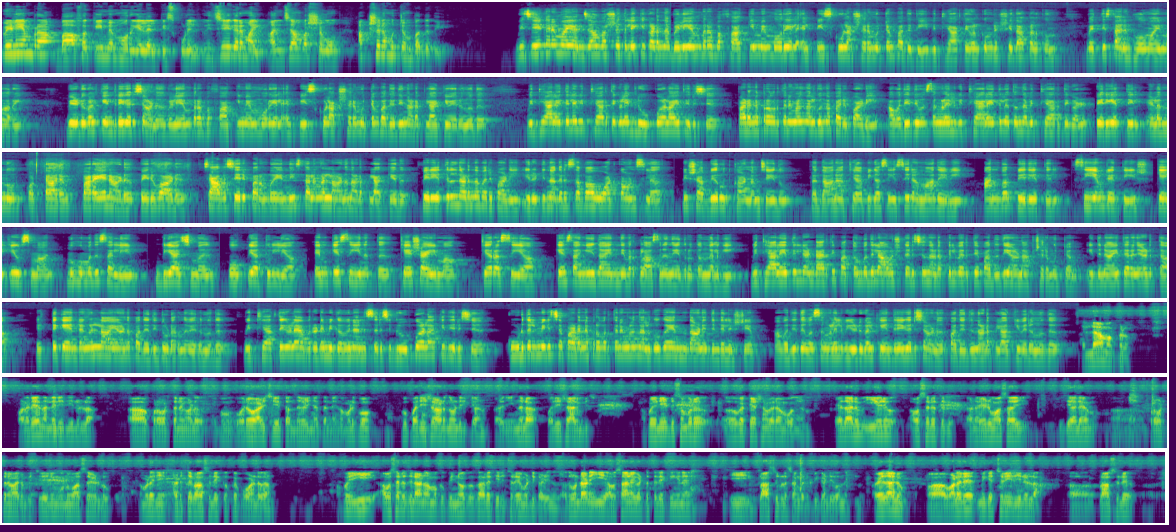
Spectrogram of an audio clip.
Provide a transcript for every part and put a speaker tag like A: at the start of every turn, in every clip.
A: Veliyambra Bafaqi memorial L P സ്കൂളിൽ വിജയകരമായി അഞ്ചാം വർഷവും അക്ഷരമുറ്റം പദ്ധതി.
B: വിജയകരമായി അഞ്ചാം വർഷത്തിലേക്ക് കടന്ന Veliyambra Bafaqi memorial L P school അക്ഷരമുറ്റം പദ്ധതി വിദ്യാർത്ഥികൾക്കും രക്ഷിതാക്കൾക്കും വ്യത്യസ്ത അനുഭവമായി മാറി. വീടുകൾ കേന്ദ്രീകരിച്ചാണ് Veliyambra Bafaqi memorial L P school അക്ഷരമുറ്റം പദ്ധതി നടപ്പിലാക്കി വരുന്നത്. വിദ്യാലയത്തിലെ വിദ്യാർത്ഥികളെ ഗ്രൂപ്പുകളായി തിരിച്ച് പഠന പ്രവർത്തനങ്ങൾ നൽകുന്ന പരിപാടി അവധി ദിവസങ്ങളിൽ വിദ്യാലയത്തിലെത്തുന്ന വിദ്യാർത്ഥികൾ പെരിയത്തിൽ എളന്നൂർ കൊട്ടാരം പറയനാട് പെരുവാട് ചാവശ്ശേരിപ്പറമ്പ് എന്നീ സ്ഥലങ്ങളിലാണ് നടപ്പിലാക്കിയത്. പെരിയത്തിൽ നടന്ന പരിപാടി ഇരിട്ടി നഗരസഭ വാർഡ് കൗൺസിലർ പി ഷബീർ ഉദ്ഘാടനം ചെയ്തു. പ്രധാന അധ്യാപിക C C Ramadevi Anwar Periyathil C M Ratheesh K K Usman Muhammad Saleem D Ajmal O P Athulya M K Seenath K Shaima K Raziya K Sangeetha എന്നിവർ ക്ലാസ്സിന് നേതൃത്വം നൽകി. വിദ്യാലയത്തിൽ രണ്ടായിരത്തി പത്തൊമ്പതിൽ ആവിഷ്കരിച്ച് നടപ്പിൽ വരുത്തിയ പദ്ധതിയാണ് അക്ഷരമുറ്റം. ഇതിനായി തിരഞ്ഞെടുത്ത എട്ട് കേന്ദ്രങ്ങളിലായാണ് പദ്ധതി തുടർന്നു വരുന്നത്. വിദ്യാർത്ഥികളെ അവരുടെ മികവിനനുസരിച്ച് ഗ്രൂപ്പുകളാക്കി തിരിച്ച് കൂടുതൽ മികച്ച പഠന പ്രവർത്തനങ്ങൾ നൽകുക എന്നതാണ് ഇതിന്റെ ലക്ഷ്യം. അവധി ദിവസങ്ങളിൽ വീടുകൾ കേന്ദ്രീകരിച്ചാണ് പദ്ധതി നടപ്പിലാക്കി വരുന്നത്.
C: എല്ലാ മക്കളും വളരെ നല്ല രീതിയിലുള്ള പ്രവർത്തനങ്ങൾ ഇപ്പം ഓരോ ആഴ്ചയും തന്നു കഴിഞ്ഞാൽ തന്നെ നമ്മളിപ്പോൾ ഇപ്പോൾ പരീക്ഷ നടന്നുകൊണ്ടിരിക്കുകയാണ്. കഴിഞ്ഞ ഇന്നലെ പരീക്ഷ ആരംഭിച്ചു. അപ്പോൾ ഇനി ഡിസംബർ വെക്കേഷൻ വരാൻ പോകുന്നതാണ്. ഏതായാലും ഈ ഒരു അവസരത്തിൽ കാരണം ഏഴ് മാസമായി വിദ്യാലയം പ്രവർത്തനം ആരംഭിച്ച് ഇനി മൂന്ന് മാസമേ ഉള്ളൂ. നമ്മളിനി അടുത്ത ക്ലാസ്സിലേക്കൊക്കെ പോകേണ്ടതാണ്. അപ്പോൾ ഈ അവസരത്തിലാണ് നമുക്ക് പിന്നോക്കക്കാരെ തിരിച്ചറിയാൻ വേണ്ടി കഴിയുന്നത്. അതുകൊണ്ടാണ് ഈ അവസാന ഘട്ടത്തിലേക്ക് ഇങ്ങനെ ഈ ക്ലാസ്സുകൾ സംഘടിപ്പിക്കേണ്ടി വന്നിട്ടുള്ളത്. ഏതായാലും വളരെ മികച്ച രീതിയിലുള്ള ക്ലാസ്സിൽ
